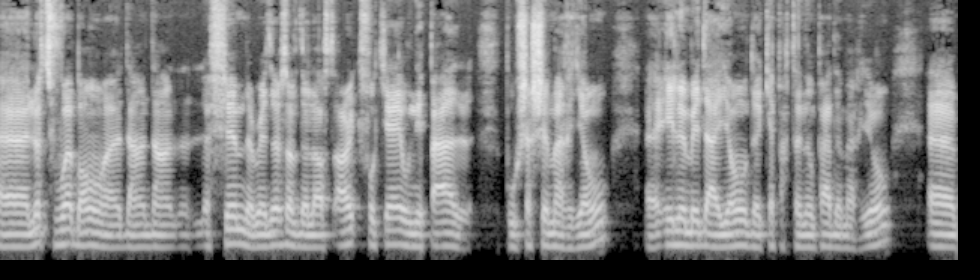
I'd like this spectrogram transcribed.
Euh, là, tu vois, bon, euh, dans, le film The Raiders of the Lost Ark, faut qu'il aille au Népal pour chercher Marion euh, et le médaillon de, qui appartenait au père de Marion. Euh,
